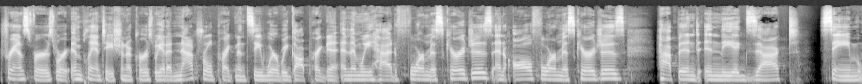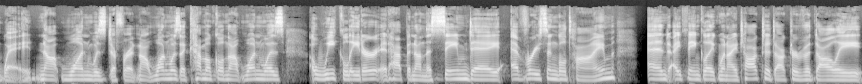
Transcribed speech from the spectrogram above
transfers where implantation occurs. We had a natural pregnancy where we got pregnant, and then we had four miscarriages, and all four miscarriages happened in the exact same way. Not one was different. Not one was a chemical. Not one was a week later. It happened on the same day every single time. And I think, like, when I talked to Dr. Vidali,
